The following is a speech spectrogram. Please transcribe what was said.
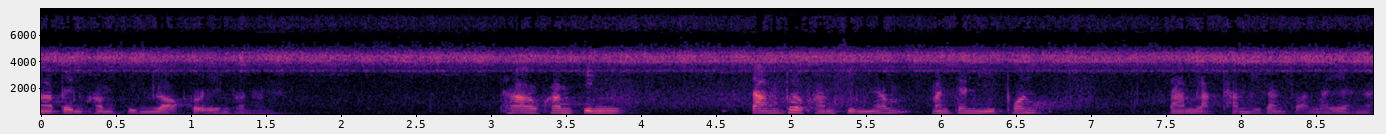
มาเป็นความจริงหลอกตัวเองเท่านั้น ถ้าเอาความจริงจำเพื่อความจริงแล้วมันจะหนีพ้นตามหลักธรรมที่ท่านสอนไว้อย่างไร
